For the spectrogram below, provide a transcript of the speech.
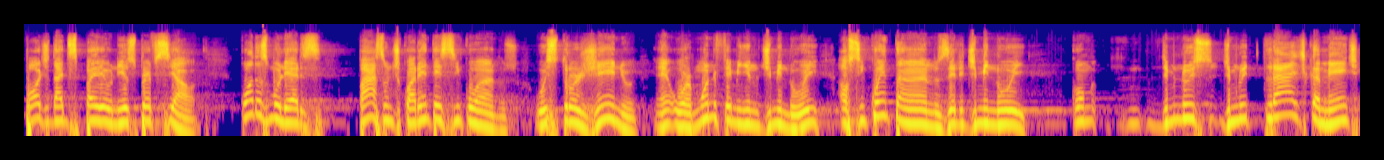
pode dar dispareunia superficial. Quando as mulheres passam de 45 anos, o estrogênio, né, o hormônio feminino diminui, aos 50 anos ele diminui, como, diminui, diminui tragicamente,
